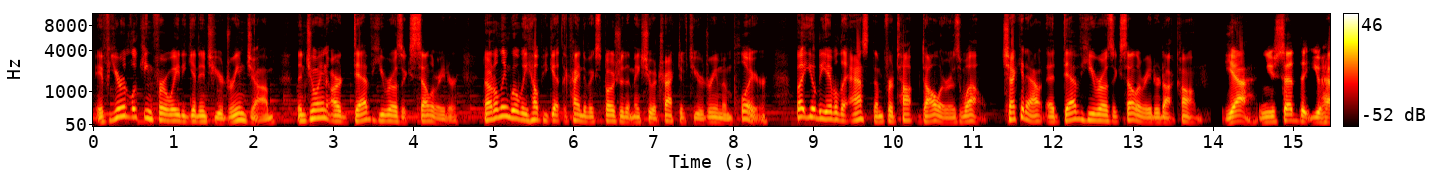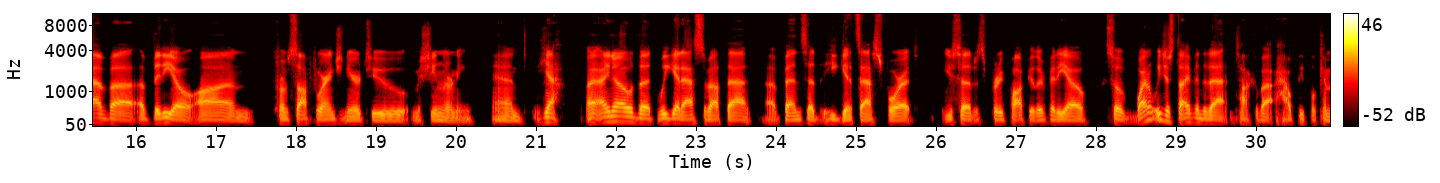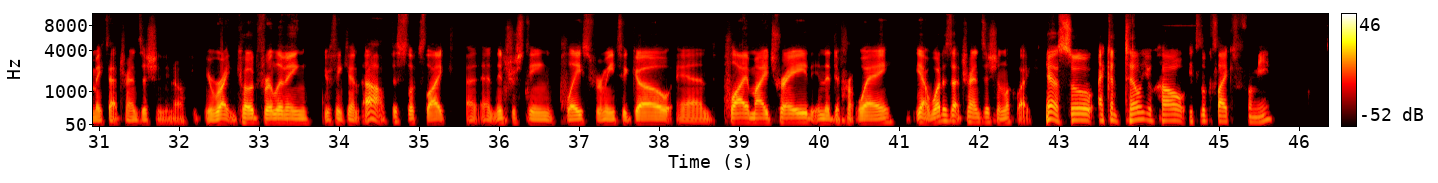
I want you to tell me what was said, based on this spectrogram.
If you're looking for a way to get into your dream job, then join our Dev Heroes Accelerator. Not only will we help you get the kind of exposure that makes you attractive to your dream employer, but you'll be able to ask them for top dollar as well. Check it out at devheroesaccelerator.com. Yeah, and you said that you have a, a video on from software engineer to machine learning, and yeah, I, I know that we get asked about that. Uh, ben said that he gets asked for it. You said it's a pretty popular video. So why don't we just dive into that and talk about how people can make that transition? You know, you're writing code for a living, you're thinking, oh, this looks like a, an interesting place for me to go and apply my trade in a different way. Yeah, what does that transition look like? Yeah, so I can tell you how it looked like for me.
